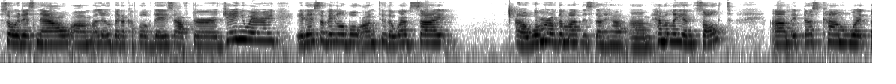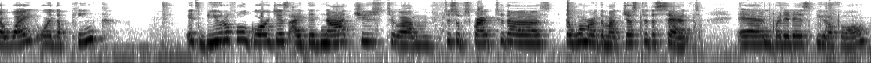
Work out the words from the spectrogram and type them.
So it is now um, a little bit, a couple of days after January. It is available onto the website. Uh, warmer of the month is the um, Himalayan salt. Um, it does come with the white or the pink it's beautiful, gorgeous. I did not choose to um to subscribe to the the warmer of the month, just to the scent. And but it is beautiful.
